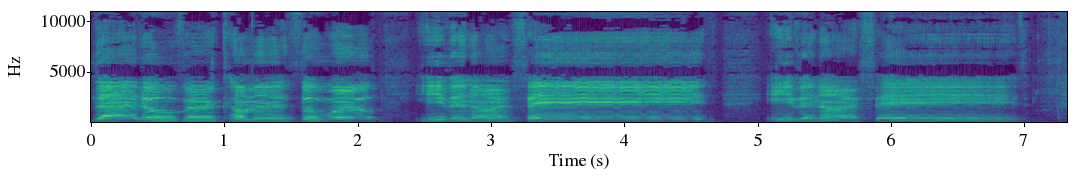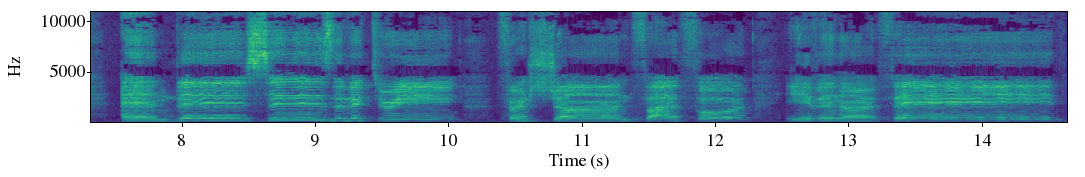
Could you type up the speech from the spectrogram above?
that overcometh the world, even our faith, even our faith. And this is the victory, 1 John 5 4, even our faith,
